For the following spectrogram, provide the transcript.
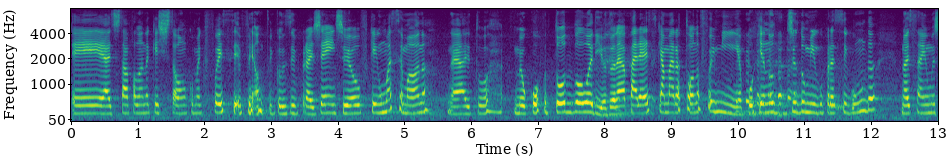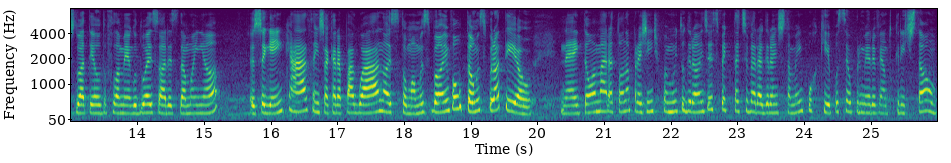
é, a gente estava falando a questão, como é que foi esse evento, inclusive, pra gente. Eu fiquei uma semana, né, aí tô, meu corpo todo dolorido, né? Parece que a maratona foi minha, porque no, de domingo para segunda, nós saímos do aterro do Flamengo duas horas da manhã, eu cheguei em casa, em Jacarepaguá, nós tomamos banho e voltamos para o aterro. Né? Então, a maratona para a gente foi muito grande. A expectativa era grande também, porque por ser o primeiro evento cristão,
